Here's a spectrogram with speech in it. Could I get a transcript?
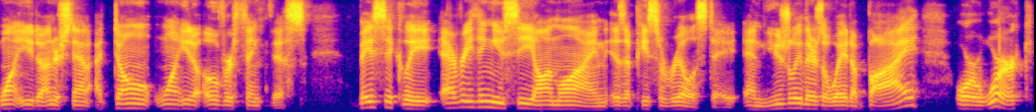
want you to understand, I don't want you to overthink this. Basically, everything you see online is a piece of real estate, and usually there's a way to buy or work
